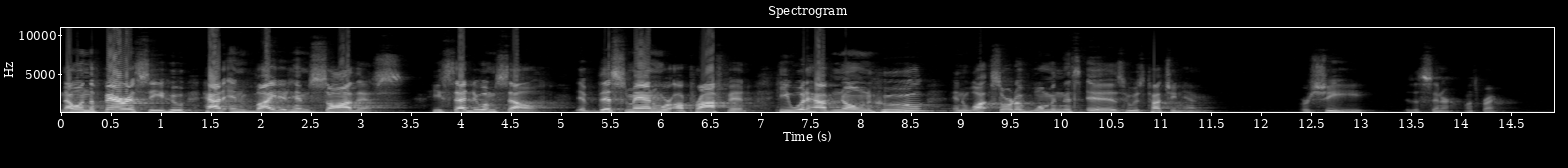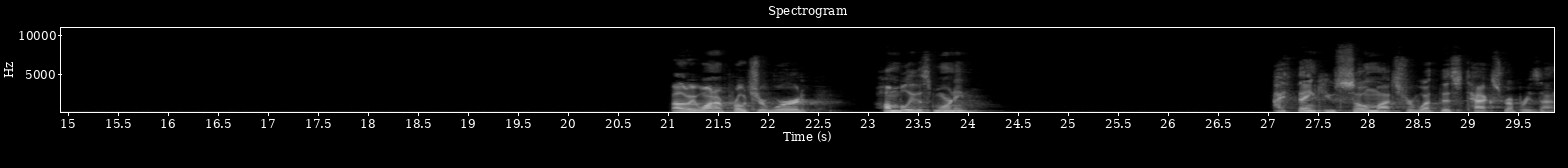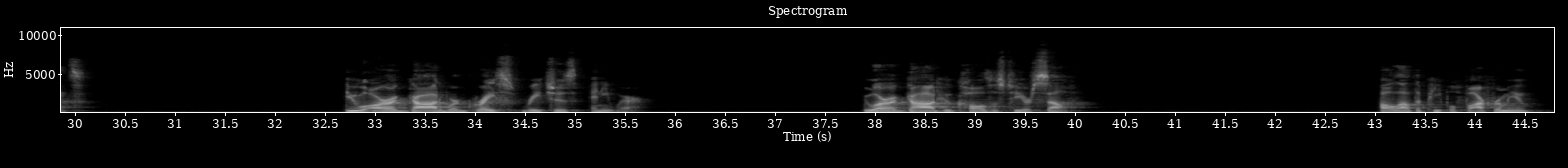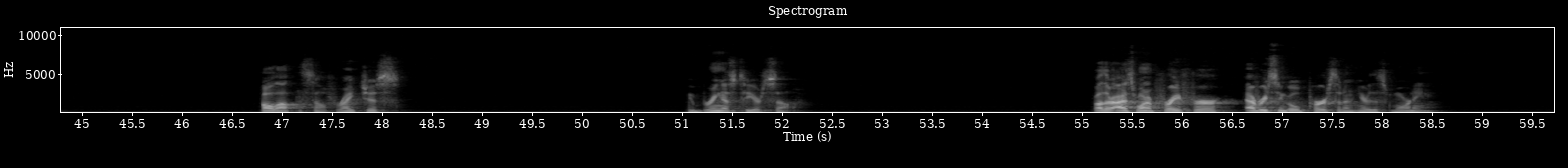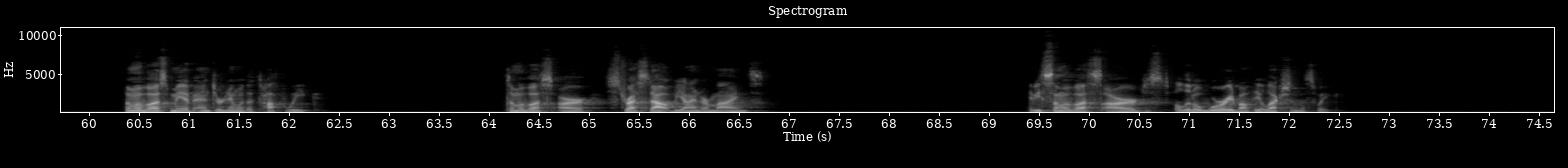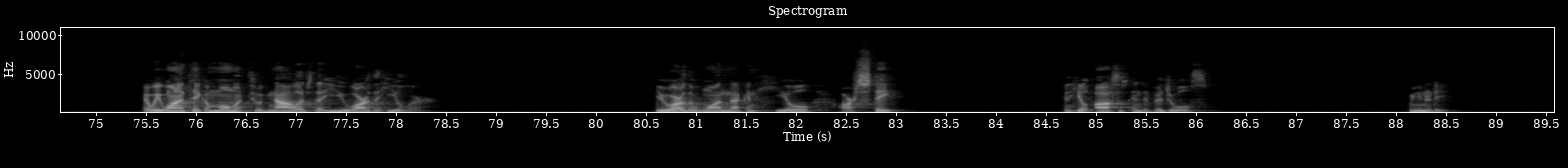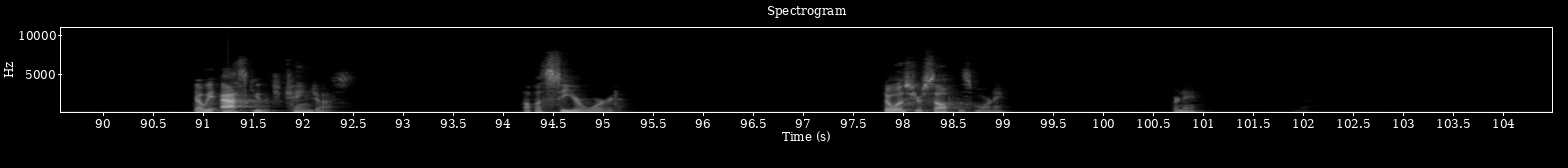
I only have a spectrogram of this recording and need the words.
Now, when the Pharisee who had invited him saw this, he said to himself, If this man were a prophet, he would have known who and what sort of woman this is who is touching him, for she is a sinner. Let's pray. Father, we want to approach your word humbly this morning. I thank you so much for what this text represents. You are a God where grace reaches anywhere. You are a God who calls us to yourself. Call out the people far from you. Call out the self righteous. You bring us to yourself. Father, I just want to pray for every single person in here this morning. Some of us may have entered in with a tough week. Some of us are stressed out behind our minds. Maybe some of us are just a little worried about the election this week. And we want to take a moment to acknowledge that you are the healer. You are the one that can heal our state, can heal us as individuals, community. God, we ask you that you change us. Help us see your word. Show us yourself this morning. Your name.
